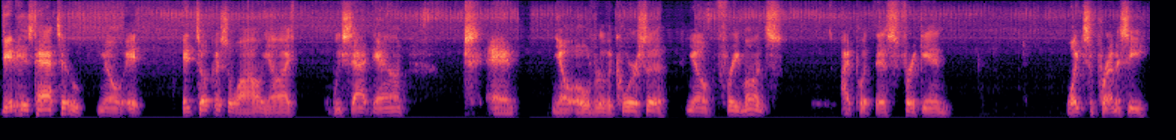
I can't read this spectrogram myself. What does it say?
Did his tattoo. You know, it it took us a while. You know, I we sat down and you know over the course of you know three months, I put this freaking white supremacy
